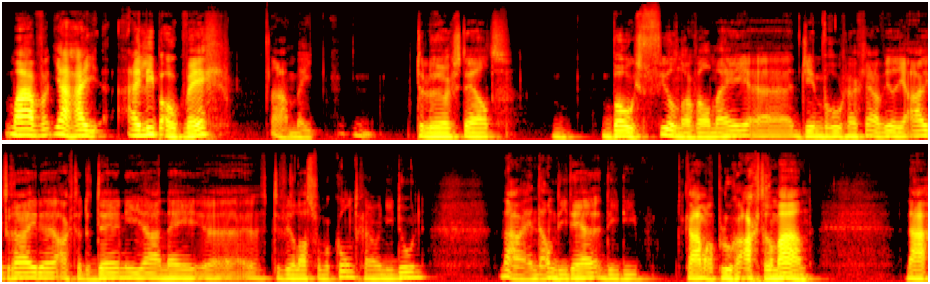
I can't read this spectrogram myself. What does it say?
Maar ja, hij, hij liep ook weg. Nou, een beetje teleurgesteld. Boos viel nog wel mee. Eh, Jim vroeg nog, ja, wil je uitrijden achter de Danny? Ja, nee, eh, te veel last van mijn kont, gaan we niet doen. Nou, en dan die, der- die, die cameraploegen achter hem aan. Nou,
